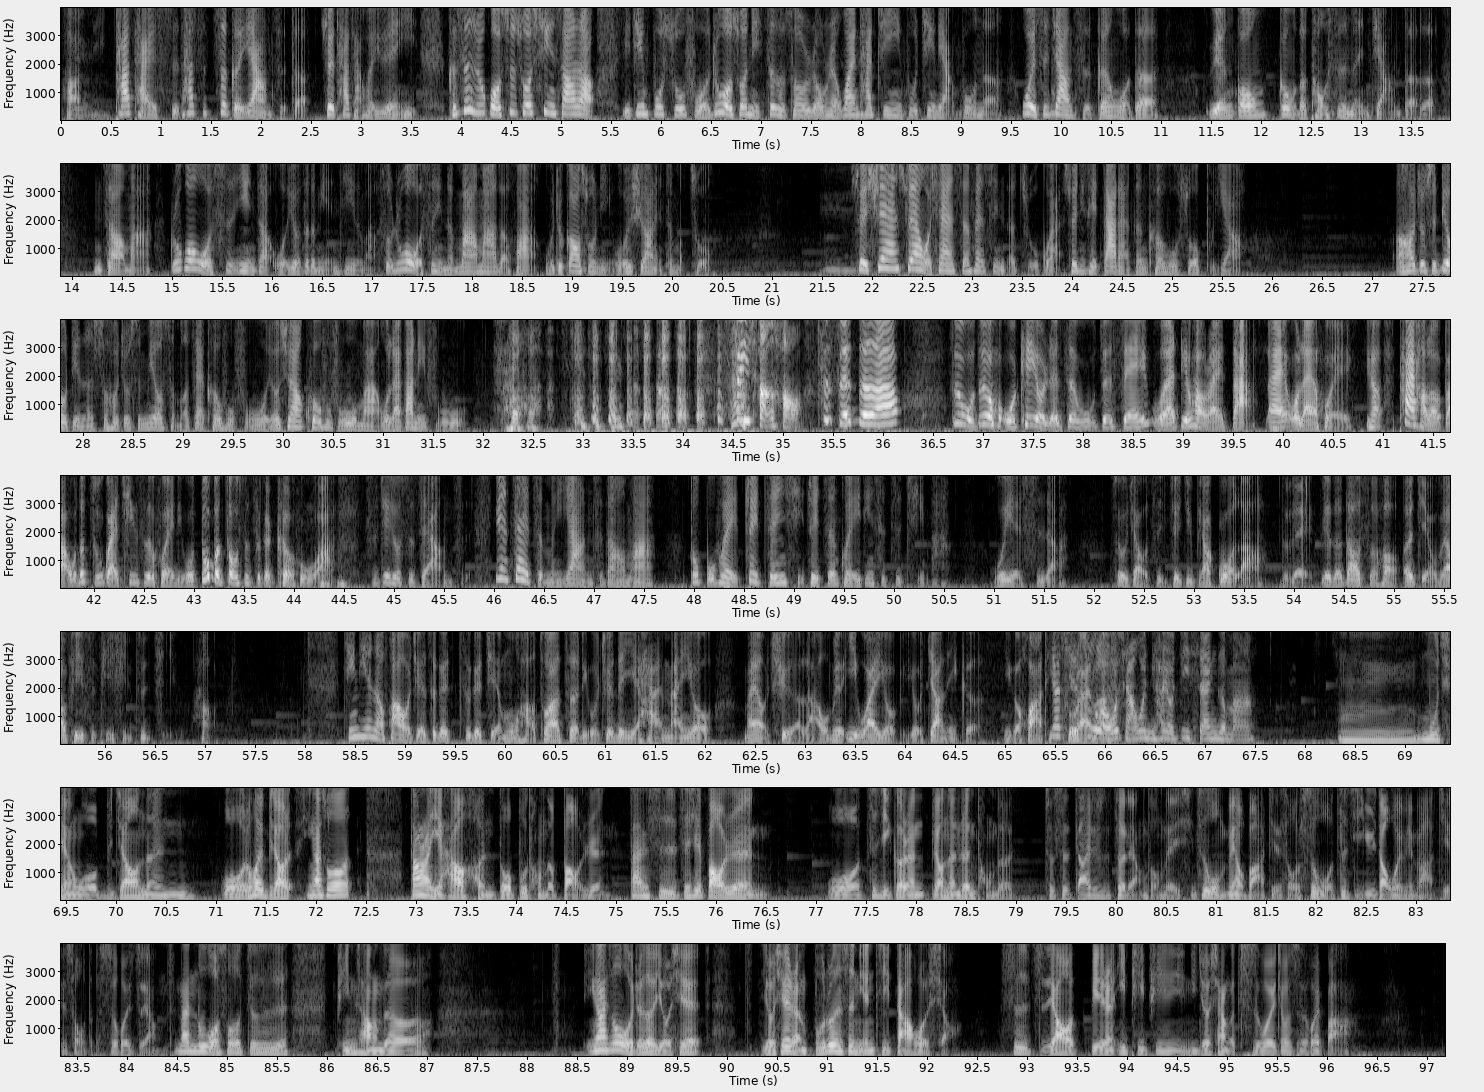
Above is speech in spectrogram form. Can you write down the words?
好，他才是，他是这个样子的，所以他才会愿意。可是如果是说性骚扰已经不舒服，如果说你这个时候容忍，万一他进一步进两步呢？我也是这样子跟我的。员工跟我的同事们讲的了，你知道吗？如果我是，因为你知道我有这个年纪了嘛，说如果我是你的妈妈的话，我就告诉你，我会需要你这么做。嗯，所以虽然虽然我现在身份是你的主管，所以你可以大胆跟客户说不要。然后就是六点的时候，就是没有什么在客户服务，有需要客户服务吗？我来帮你服务，非常好，是真的啊。这我这个我可以有人证物证，谁？我来电话我来打，来我来回，你看太好了吧？我的主管亲自回你，我多么重视这个客户啊！直接就是这样子，因为再怎么样，你知道吗？都不会最珍惜、最珍贵，一定是自己嘛。我也是啊，所以我叫我自己最近不要过劳，对不对？免得到时候二姐我们要平时提醒自己。好，今天的话，我觉得这个这个节目好做到这里，我觉得也还蛮有蛮有趣的啦。我们有意外有有这样的一个。一个话题要结束了，我想问你，还有第三个吗？嗯，目前我比较能，我会比较应该说，当然也还有很多不同的抱怨，但是这些抱怨，我自己个人比较能认同的，就是大概就是这两种类型，是我没有办法接受，是我自己遇到我也没办法接受的，是会这样子。那如果说就是平常的，应该说，我觉得有些有些人，不论是年纪大或小。是只要别人一批评你，你就像个刺猬，就是会把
